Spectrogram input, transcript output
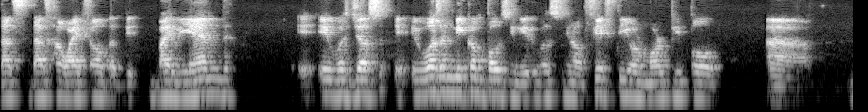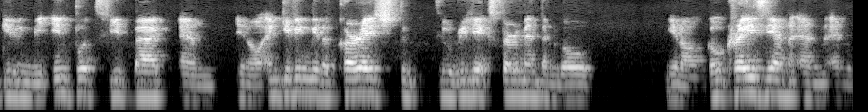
that's that's how i felt that by the end it, it was just it, wasn't me composing it was you know 50 or more people uh, giving me input feedback and you know and giving me the courage to to really experiment and go, you know, go crazy and and and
